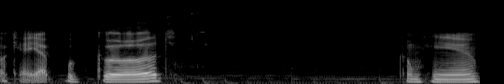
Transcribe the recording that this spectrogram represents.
Okay, yep, we're good. Come here.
